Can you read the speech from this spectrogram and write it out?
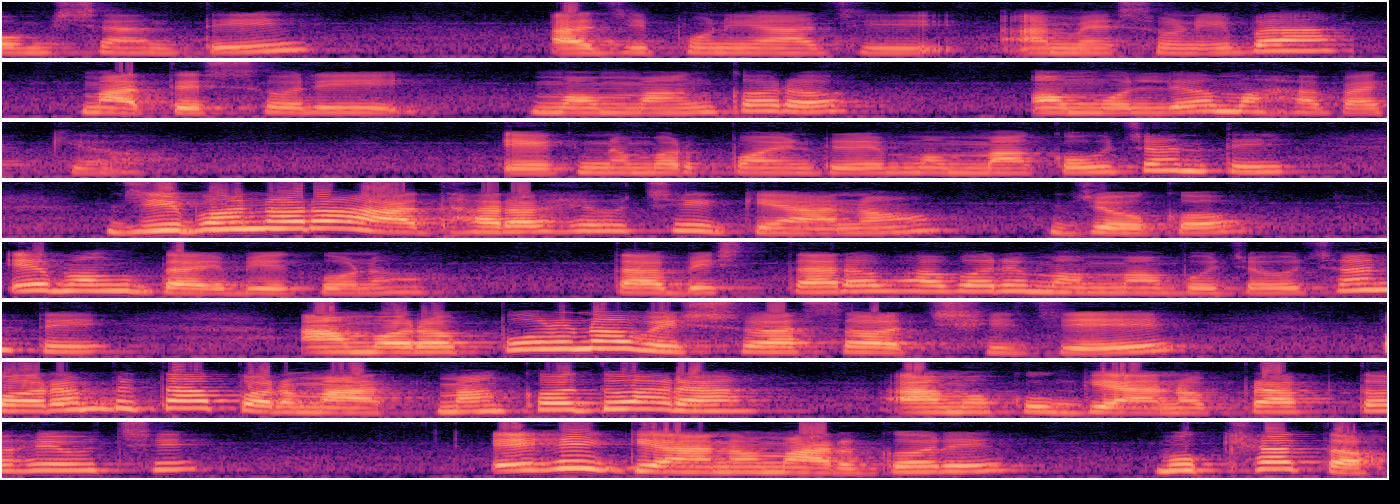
ଓମ୍ ଶାନ୍ତି। ଆଜି ପୁଣି ଆଜି ଆମେ ଶୁଣିବା ମାତେଶ୍ୱରୀ ମମ୍ମାଙ୍କର ଅମୂଲ୍ୟ ମହାବାକ୍ୟ। ଏକ ନମ୍ବର ପଏଣ୍ଟରେ ମମ୍ମା କହୁଛନ୍ତି ଜୀବନର ଆଧାର ହେଉଛି ଜ୍ଞାନ ଯୋଗ ଏବଂ ଦୈବୀ ଗୁଣ ତା ବିସ୍ତାର ଭାବରେ ମମ୍ମା ବୁଝାଉଛନ୍ତି। ଆମର ପୂର୍ଣ୍ଣ ବିଶ୍ୱାସ ଅଛି ଯେ ପରମପିତା ପରମାତ୍ମାଙ୍କ ଦ୍ୱାରା ଆମକୁ ଜ୍ଞାନ ପ୍ରାପ୍ତ ହେଉଛି। ଏହି ଜ୍ଞାନ ମାର୍ଗରେ ମୁଖ୍ୟତଃ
